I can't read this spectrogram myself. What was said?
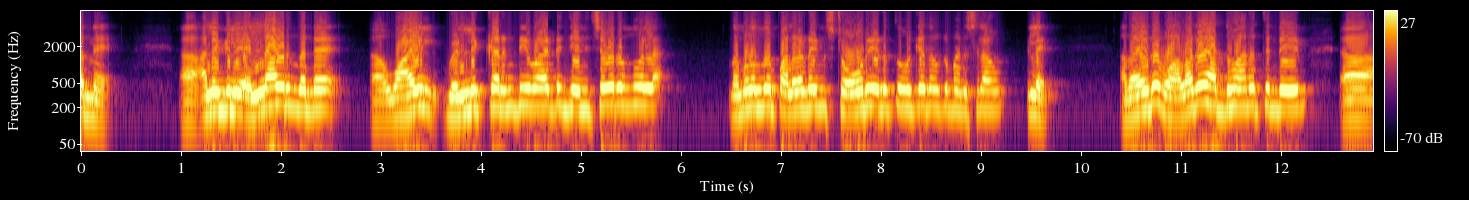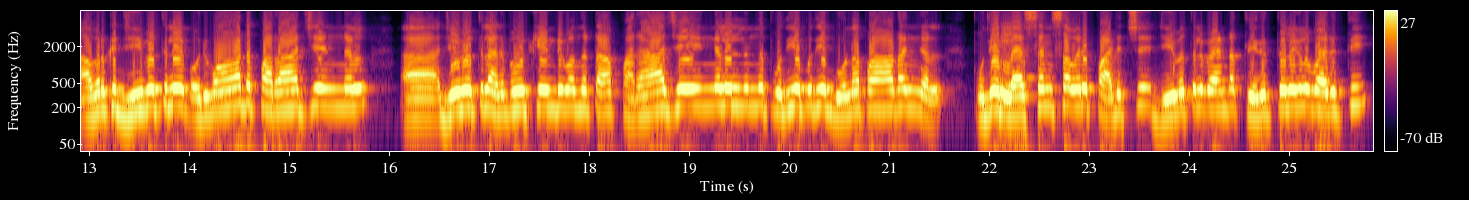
തന്നെ അല്ലെങ്കിൽ എല്ലാവരും തന്നെ വായിൽ വെള്ളിക്കരണ്ടിയുമായിട്ട് ജനിച്ചവരൊന്നുമല്ല. നമ്മളൊന്ന് പലരുടെയും സ്റ്റോറി എടുത്തു നോക്കിയാൽ നമുക്ക് മനസ്സിലാവും ഇല്ലേ? അതായത് വളരെ അധ്വാനത്തിന്റെയും അവർക്ക് ജീവിതത്തിലെ ഒരുപാട് പരാജയങ്ങൾ ജീവിതത്തിൽ അനുഭവിക്കേണ്ടി വന്നിട്ട് ആ പരാജയങ്ങളിൽ നിന്ന് പുതിയ പുതിയ ഗുണപാഠങ്ങൾ പുതിയ ലെസൺസ് അവർ പഠിച്ച് ജീവിതത്തിൽ വേണ്ട തിരുത്തലുകൾ വരുത്തി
